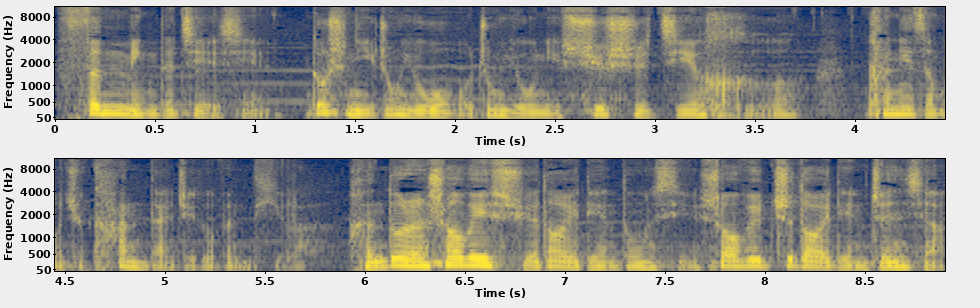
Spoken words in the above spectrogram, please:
分明的界限，都是你中有我，我中有你，虚实结合，看你怎么去看待这个问题了。很多人稍微学到一点东西，稍微知道一点真相，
